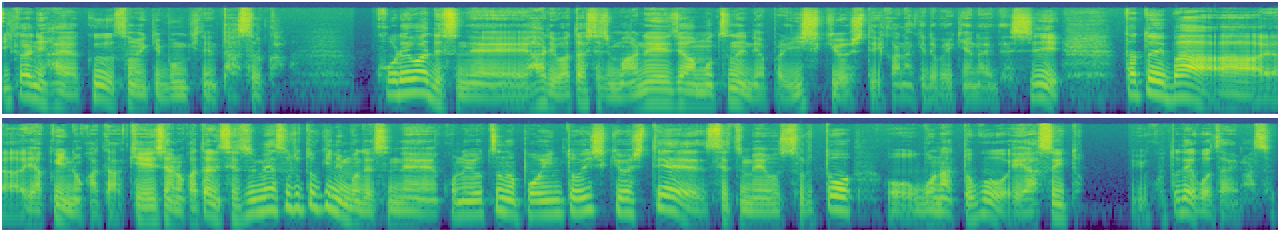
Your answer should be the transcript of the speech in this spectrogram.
いかに早く損益分岐点に達するかこれはですねやはり私たちマネージャーも常にやっぱり意識をしていかなければいけないですし例えば役員の方経営者の方に説明する時にもですねこの4つのポイントを意識をして説明をするとご納得を得やすいということでございます。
